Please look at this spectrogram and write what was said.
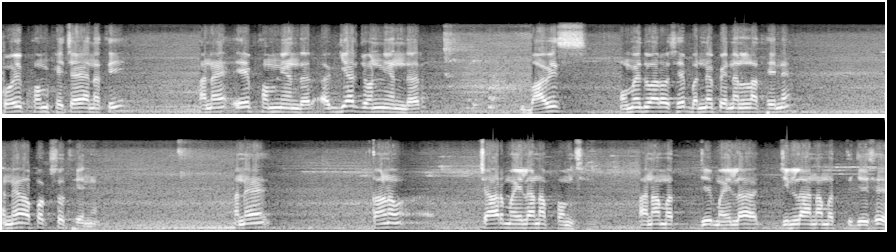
કોઈ ફોર્મ ખેંચાયા નથી. અને એ ફોર્મની અંદર, અગિયાર ઝોનની અંદર બાવીસ ઉમેદવારો છે બંને પેનલના થઈને અને અપક્ષો થઈને. અને ત્રણ, ચાર મહિલાના ફોર્મ છે. અનામત જે મહિલા, જિલ્લા અનામત જે છે,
